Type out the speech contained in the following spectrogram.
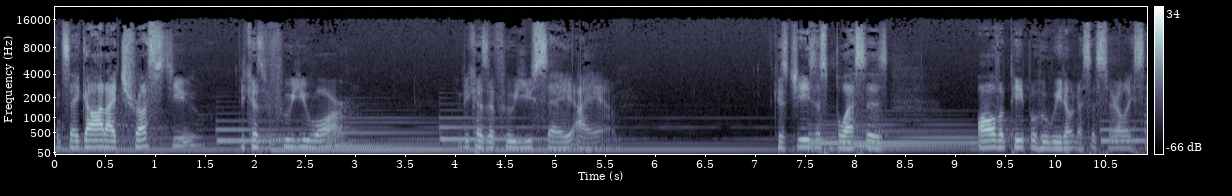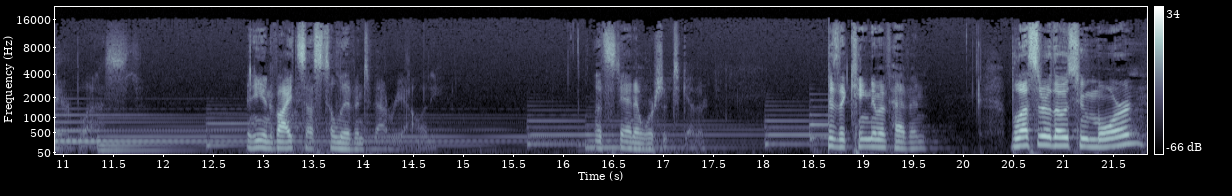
and say, God, I trust you because of who you are and because of who you say I am. Because Jesus blesses all the people who we don't necessarily say are blessed. And he invites us to live into that reality. Let's stand and worship together. This is the kingdom of heaven. Blessed are those who mourn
